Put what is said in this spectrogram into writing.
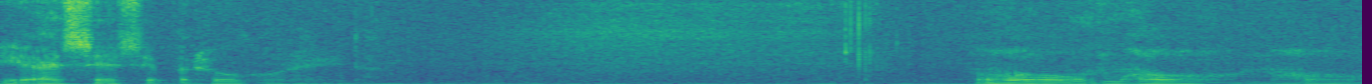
ये ऐसे ऐसे प्रयोग हो रहे इधर। ओम ओम ओम।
